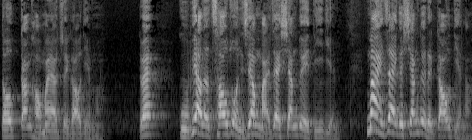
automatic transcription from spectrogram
都刚好卖在最高点嘛，对不对？股票的操作你是要买在相对低点，卖在一个相对的高点啊，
